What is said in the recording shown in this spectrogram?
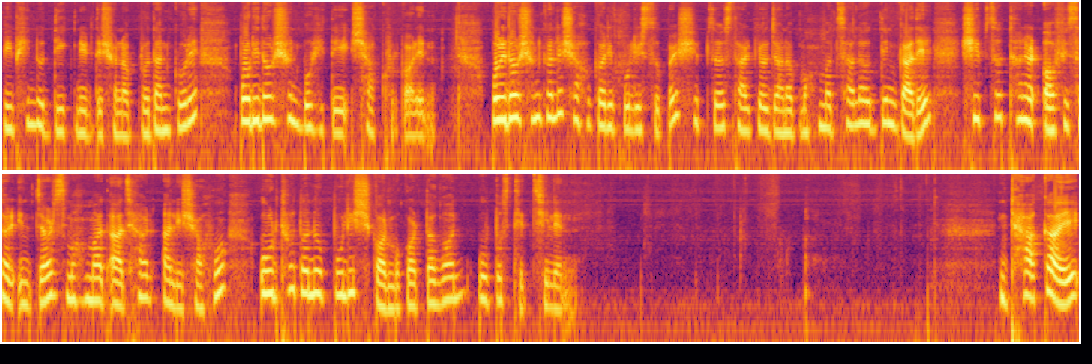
বিভিন্ন দিক নির্দেশনা প্রদান করে পরিদর্শন বহিতে স্বাক্ষর করেন। পরিদর্শনকালে সহকারী পুলিশ সুপার শিবচর সার্কেল জনাব মোহাম্মদ সালাউদ্দিন কাদের, শিবচর থানার officer in charge Mohammad Azhar Ali সহ ঊর্ধ্বতন পুলিশ কর্মকর্তাগণ উপস্থিত ছিলেন। ঢাকায়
